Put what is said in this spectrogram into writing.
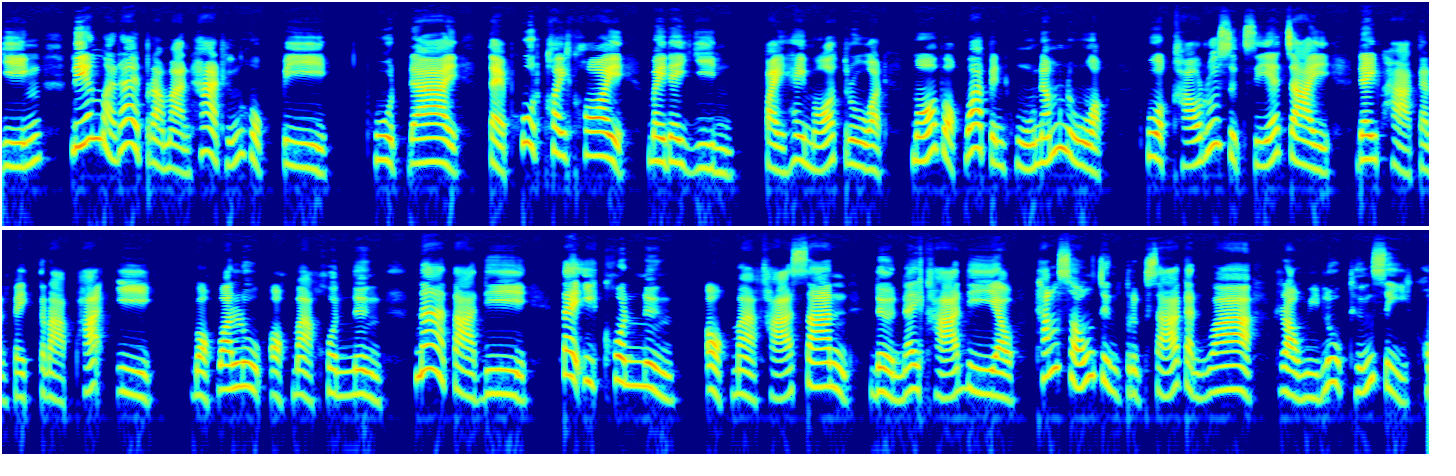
หญิง เลี้ยงมาได้ประมาณ 5-6 ปี พูดได้ แต่พูดค่อยๆ ไม่ได้ยิน ไปให้หมอตรวจ หมอบอกว่าเป็นหูน้ำหนวก พวกเขารู้สึกเสียใจ ได้พากันไปกราบพระอีก บอกว่าลูกออกมาคนหนึ่ง หน้าตาดี แต่อีกคนหนึ่งออกมาขาสั้น เดินได้ขาเดียว ทั้งสองจึงปรึกษากันว่า เรามีลูกถึงสี่ค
